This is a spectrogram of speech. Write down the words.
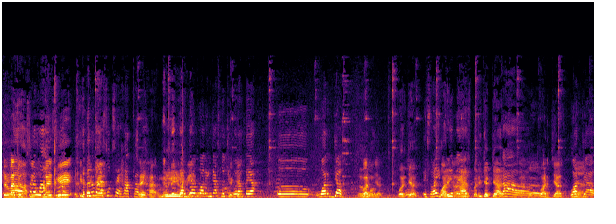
Termasuk si Umed ge termasuk sehat kabeh. Sehat. Dan waringkas nu cik urang teh eh, warjag. Warjag. Warjag. Istilah itu Waringkas teh. bari jagjag. Tah, Warjag. warjag,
